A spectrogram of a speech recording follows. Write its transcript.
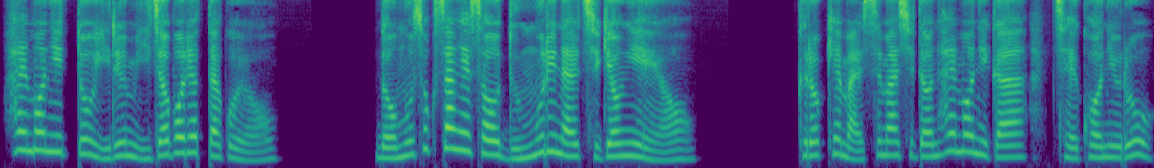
할머니 또 이름 잊어버렸다고요. 너무 속상해서 눈물이 날 지경이에요. 그렇게 말씀하시던 할머니가 제 권유로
